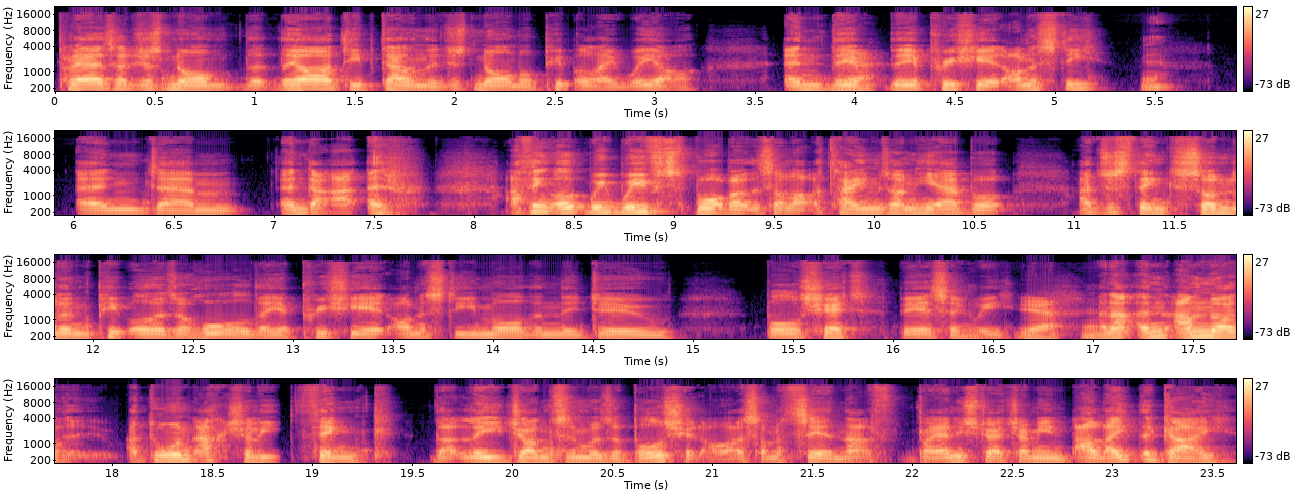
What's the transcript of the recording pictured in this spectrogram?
players are just normal. They are deep down. They're just normal people like we are, and they yeah. they appreciate honesty. Yeah. And um, and I, I think we we've spoke about this a lot of times on here, but I just think Sunderland people as a whole they appreciate honesty more than they do bullshit, basically. Yeah. yeah. And I, and I'm not. I don't actually think that Lee Johnson was a bullshit artist. I'm not saying that by any stretch. I mean, I like the guy.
